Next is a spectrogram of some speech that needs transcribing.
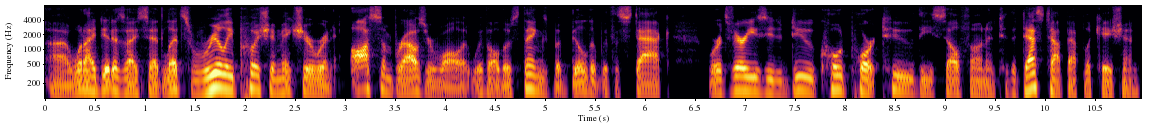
Uh, what I did is I said, let's really push and make sure we're an awesome browser wallet with all those things, but build it with a stack where it's very easy to do code port to the cell phone and to the desktop application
